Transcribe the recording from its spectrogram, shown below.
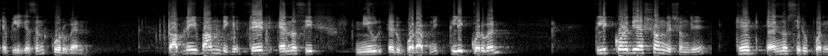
অ্যাপ্লিকেশন করবেন। তো আপনি এই বাম দিকে ট্রেড এনওসির নিউ এর উপর আপনি ক্লিক করবেন। ক্লিক করে দেওয়ার সঙ্গে সঙ্গে ট্রেড এনওসির উপরে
